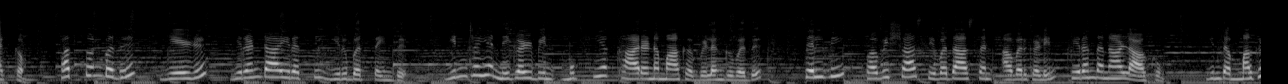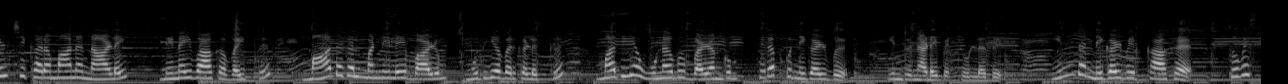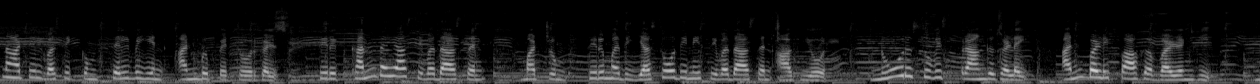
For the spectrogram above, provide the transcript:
வணக்கம். பத்தொன்பது ஏழு இரண்டாயிரத்தி இருபத்தைந்து. இன்றைய நிகழ்வின் முக்கிய காரணமாக விளங்குவது செல்வி பவிஷா சிவதாசன் அவர்களின் பிறந்த நாள் ஆகும். இந்த மகிழ்ச்சிகரமான நாளை நினைவாக வைத்து மாதகல் மண்ணிலே வாழும் முதியவர்களுக்கு மதிய உணவு வழங்கும் சிறப்பு நிகழ்வு இன்று நடைபெற்றுள்ளது. இந்த நிகழ்விற்காக சுவிஸ் நாட்டில் வசிக்கும் செல்வியின் அன்பு பெற்றோர்கள் திரு கந்தையா சிவதாசன் மற்றும் திருமதி யசோதினி சிவதாசன் ஆகியோர் நூறு சுவிஸ் பிராங்குகளை அன்பளிப்பாக வழங்கி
